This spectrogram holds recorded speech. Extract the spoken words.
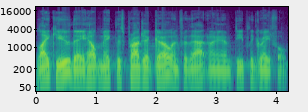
Like you, they help make this project go, and for that I am deeply grateful.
